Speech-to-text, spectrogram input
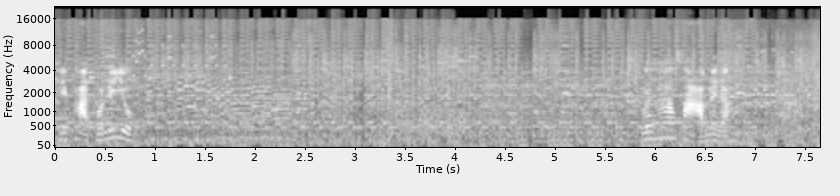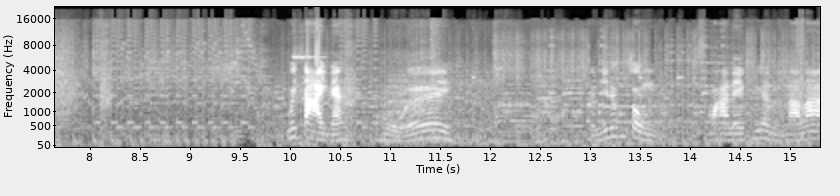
เคผ่านพ้นได้อยู่เว้ยห้าสามเลยนะไม่ตายนะ โอ้โหเอ้ยเดี๋ยวนี้ต้องส่งมาเลยเพื่อน ลาล่า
